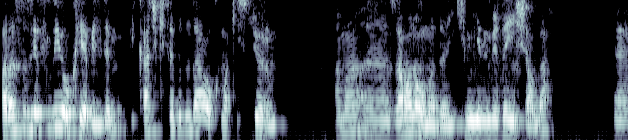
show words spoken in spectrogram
Parasız Yatılı'yı okuyabildim. Birkaç kitabını daha okumak istiyorum. Ama e, zaman olmadı. 2021'de inşallah. E,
